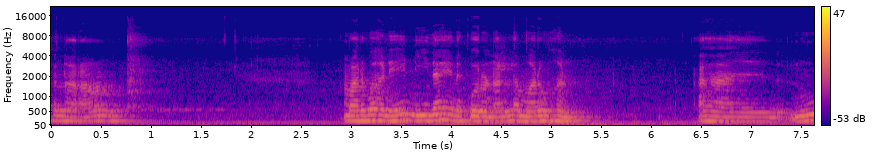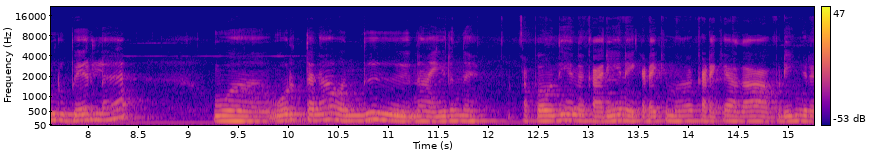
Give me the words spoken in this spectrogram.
சொன்னாராம்? மருமகனே நீ தான் எனக்கு ஒரு நல்ல மருமகன். நூறு பேரில் ஒருத்தனாக வந்து நான் இருந்தேன். அப்போ வந்து எனக்கு அரியணை கிடைக்குமா? கிடைக்காதா? அப்படிங்கிற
